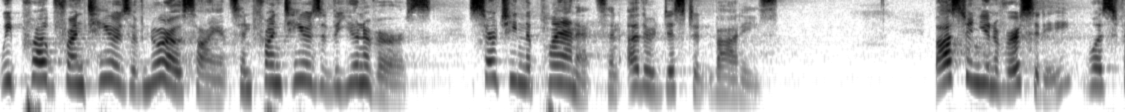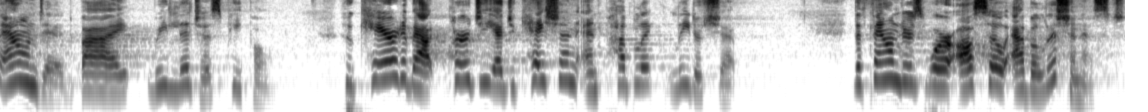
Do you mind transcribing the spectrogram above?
We probe frontiers of neuroscience and frontiers of the universe, searching the planets and other distant bodies. Boston University was founded by religious people who cared about clergy education and public leadership. The founders were also abolitionists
